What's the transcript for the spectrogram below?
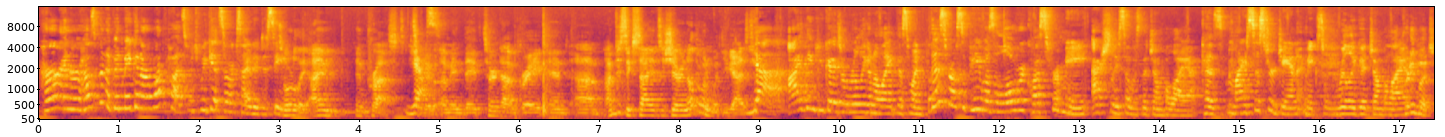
Her and her husband have been making our one pots, which we get so excited to see. Totally, I'm impressed Yes. too. I mean, they've turned out great, and um, I'm just excited to share another one with you guys. Yeah, I think you guys are really gonna like this one. This recipe was a little request from me. Actually, so was the jambalaya, because my sister Janet makes a really good jambalaya. Pretty much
